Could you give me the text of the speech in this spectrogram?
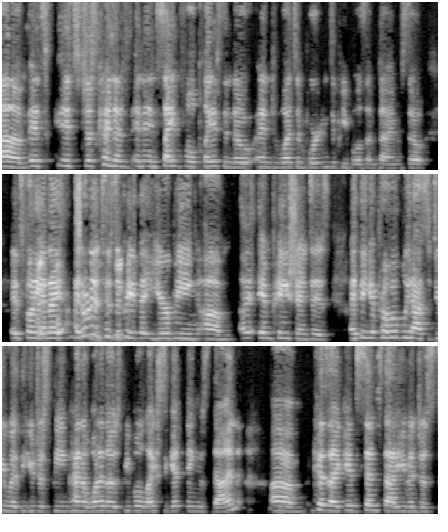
Um, it's it's just kind of an insightful place into into what's important to people sometimes. So it's funny, and I, I don't anticipate that you're being um, uh, impatient. Is I think it probably has to do with you just being kind of one of those people who likes to get things done um because i could sense that even just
